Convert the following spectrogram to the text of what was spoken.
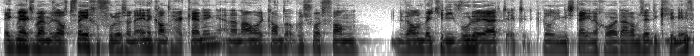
Ik merkte bij mezelf twee gevoelens. Aan de ene kant herkenning en aan de andere kant ook een soort van, wel een beetje die woede, ja, ik, ik wil je niet stenigen hoor, daarom zit ik hier niet.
